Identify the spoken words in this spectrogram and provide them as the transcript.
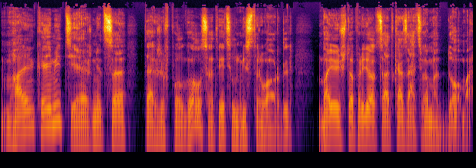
маленькая мятежница», — также в полголоса ответил мистер Уордль. «Боюсь, что придется отказать вам от дома».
